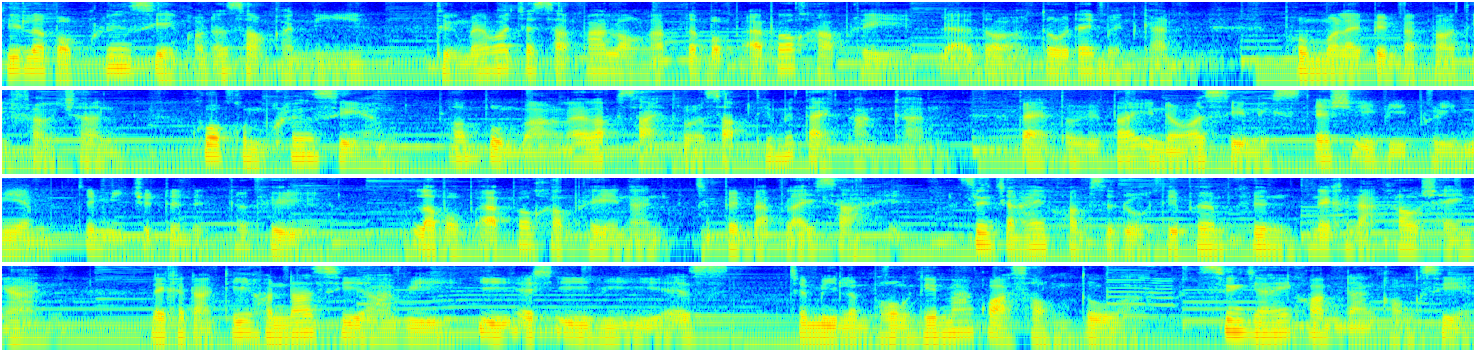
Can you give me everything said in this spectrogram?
ที่ระบบเครื่องเสียงของทั้งสองคันนี้ ถึงแม้ว่าจะสามารถรองรับระบบ Apple CarPlay และ Android Auto ได้เหมือนกันพวงมาลัยเป็นแบบ Multi-Function ควบคุมเครื่องเสียง พร้อมปุ่มวางและรับสายโทรศัพท์ที่ไม่แตกต่างกัน แต่ Toyota Innova Phoenix HEV Premium จะมีจุดเด่นก็คือ ระบบ Apple CarPlay นั้นจะเป็นแบบไร้สาย ซึ่งจะให้ความสะดวกที่เพิ่มขึ้นในขณะเข้าใช้งาน ในขณะที่ Honda CRV EHEV ES จะมีลำโพงที่มากกว่า 2 ตัว ซึ่งจะให้ความดังของเสียง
